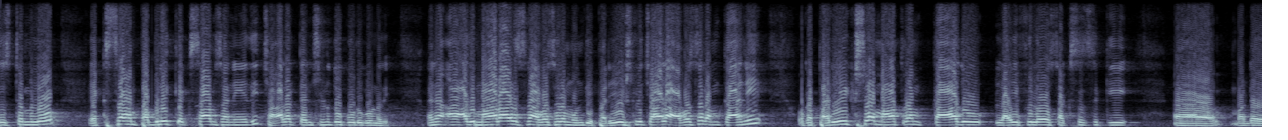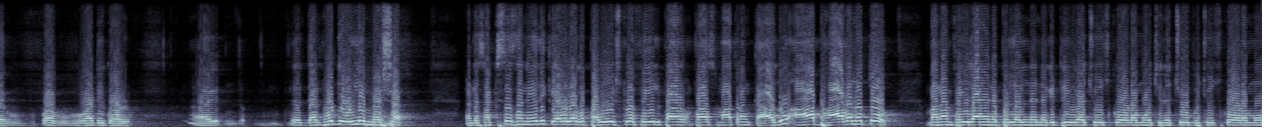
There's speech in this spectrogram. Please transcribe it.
సిస్టంలో ఎగ్జామ్ పబ్లిక్ ఎగ్జామ్స్ అనేది చాలా టెన్షన్తో కూడుకున్నది. కానీ అది మారాల్సిన అవసరం ఉంది. పరీక్షలు చాలా అవసరం కానీ ఒక పరీక్ష మాత్రం కాదు లైఫ్లో సక్సెస్కి అంటే వాటి call that not the only measure అంటే సక్సెస్ అనేది కేవలం ఒక పరీక్షలో ఫెయిల్ పాస్ మాత్రం కాదు. ఆ భావనతో మనం ఫెయిల్ అయిన పిల్లల్ని నెగిటివ్గా చూసుకోవడము చిన్న చూపు చూసుకోవడము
